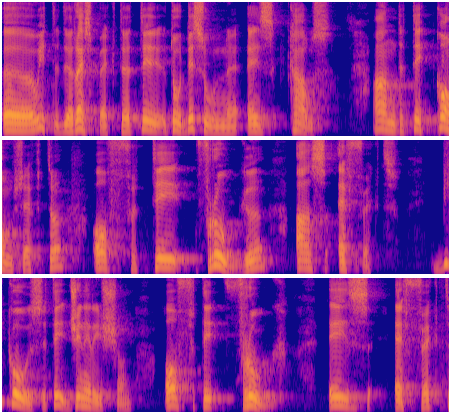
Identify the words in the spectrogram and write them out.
uh, with the respect to, to the sun as cause, and the concept of the frug as effect, because the generation of the frug is effect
